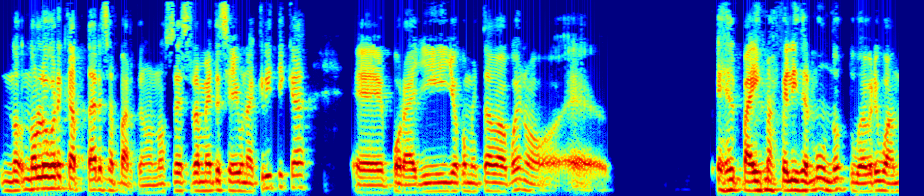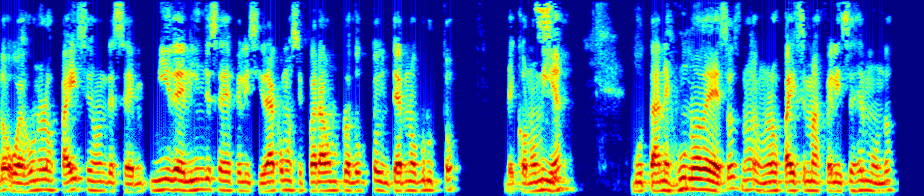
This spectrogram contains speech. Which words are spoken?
no, no, logré captar esa parte, no, sé realmente si hay una crítica. Por allí yo comentaba, bueno, es el país más feliz del mundo, estuve averiguando, o es uno de los países donde se mide el índice de felicidad como si fuera un Producto Interno Bruto de economía. Bután es uno de esos, ¿no? Es uno de los países más felices del mundo.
